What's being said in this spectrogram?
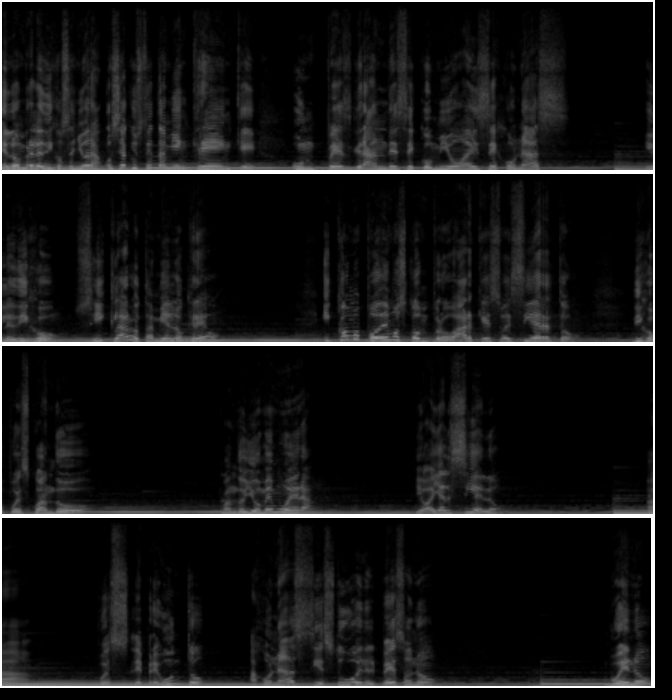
El hombre le dijo, señora, o sea que usted también cree en que un pez grande se comió a ese Jonás. Y le dijo, sí, claro, también lo creo. ¿Y cómo podemos comprobar que eso es cierto? Dijo, pues cuando, cuando yo me muera y vaya al cielo, ah, pues le pregunto a Jonás si estuvo en el pez o no bueno.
